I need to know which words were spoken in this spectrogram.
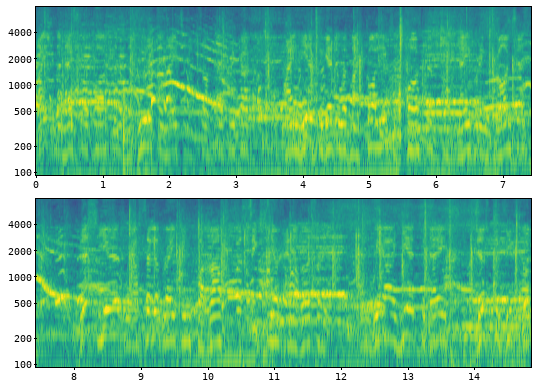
I am the national pastor of the beautiful nation of South Africa. I'm here together with my colleagues and pastors from neighboring branches. This year we are celebrating Parach, the sixth year anniversary. We are here today just to give out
